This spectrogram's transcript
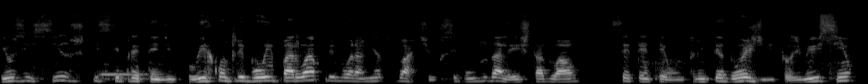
e os incisos que se pretende incluir contribuem para o aprimoramento do artigo 2 da Lei Estadual 7132 de 2005,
